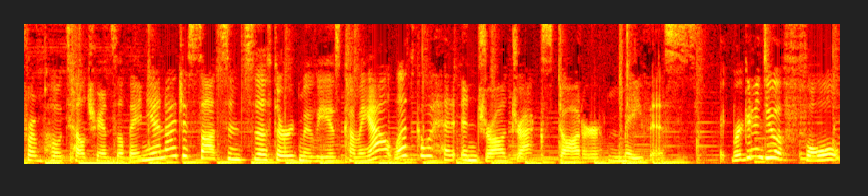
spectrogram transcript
from Hotel Transylvania, and I just thought since the third movie is coming out, let's go ahead and draw Drac's daughter, Mavis. We're gonna do a full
